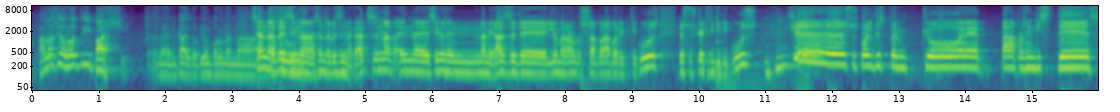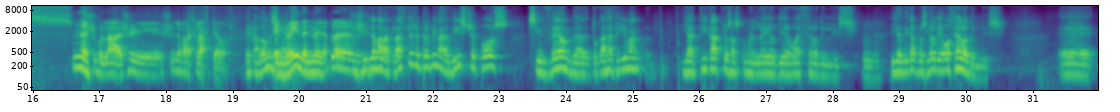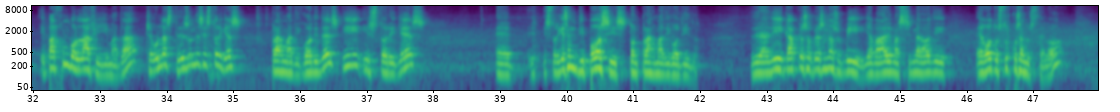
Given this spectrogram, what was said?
αλλά θεωρώ ότι υπάρχει είναι κάτι το οποίο μπορούμε να Σε ένα το τραπέζι φύγουμε. να, σε ένα τραπέζι να κάτσεις, να, ε, συνήθως, ε, να μοιράζεται λίγο παραπάνω προς τους απο- απορριπτικούς και στους πιο εκδικητικούς και στους πολίτες που είναι πιο ε, παραπροσεγγιστές. Ναι, Έχει πολλά, έχει χίλια παρακλάθηκια όμως. 100%. εννοείται, εννοείται. Απλά ε, Έχει χίλια παρακλάθια και πρέπει να δεις και πώς συνδέονται το κάθε αφήγημα γιατί κάποιος ας πούμε λέει ότι εγώ θέλω τη λύση ή γιατί κάποιος λέει ότι εγώ θέλω τη λύση. Ε, υπάρχουν πολλά αφηγήματα και όλα στηρίζονται σε ιστορικές πραγματικότητες ή ιστορικές, ε, ιστορικές εντυπώσεις των πραγματικότητων. Δηλαδή κάποιος ο οποίος είναι να σου πει για παράδειγμα σήμερα ότι εγώ τους Τούρκους δεν τους θέλω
